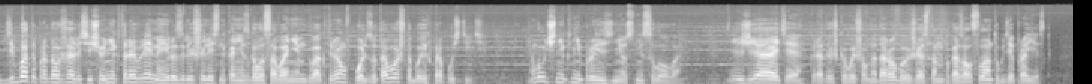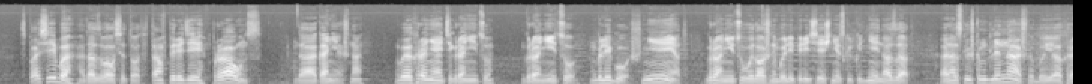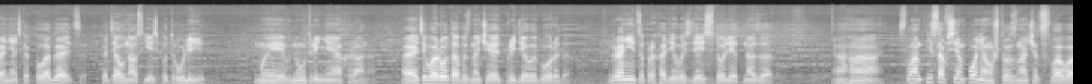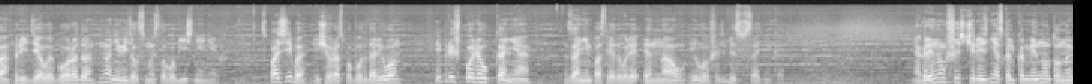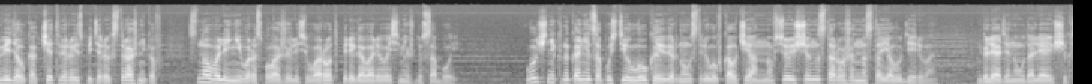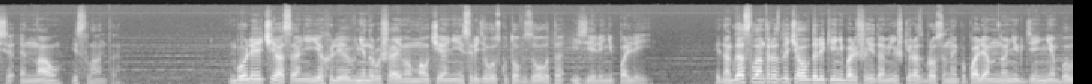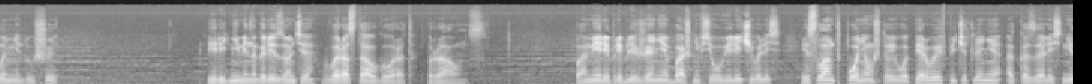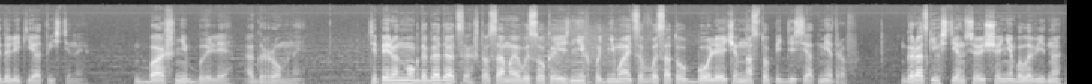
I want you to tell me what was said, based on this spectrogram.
Дебаты продолжались еще некоторое время и разрешились, наконец, голосованием 2 к 3 в пользу того, чтобы их пропустить. Лучник не произнес ни слова. «Езжайте!» — коротышка вышел на дорогу и жестом показал Сланту, где проезд. «Спасибо», — отозвался тот. «Там впереди Праунс». «Да, конечно». «Вы охраняете границу?» «Границу? Глигош, нет. Границу вы должны были пересечь несколько дней назад. Она слишком длинна, чтобы ее охранять, как полагается, хотя у нас есть патрули. Мы внутренняя охрана. А эти ворота обозначают пределы города. Граница проходила здесь сто лет назад». «Ага, Слант не совсем понял, что значат слова «пределы города», но не видел смысла в объяснениях. «Спасибо», — еще раз поблагодарил он и пришпорил коня. За ним последовали Эннау и лошадь без всадника. Оглянувшись через несколько минут, он увидел, как четверо из пятерых стражников снова лениво расположились у ворот, переговариваясь между собой. Лучник, наконец, опустил лук и вернул стрелу в колчан, но все еще настороженно стоял у дерева глядя на удаляющихся Эннау и Сланта. Более часа они ехали в ненарушаемом молчании среди лоскутов золота и зелени полей. Иногда Слант различал вдалеке небольшие домишки, разбросанные по полям, но нигде не было ни души. Перед ними на горизонте вырастал город Праунс. По мере приближения башни все увеличивались, и Сланд понял, что его первые впечатления оказались недалеки от истины. Башни были огромны. Теперь он мог догадаться, что самая высокая из них поднимается в высоту более чем на 150 метров. Городских стен все еще не было видно,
